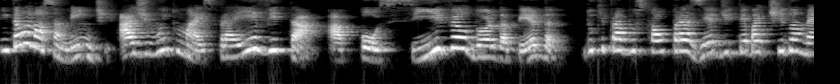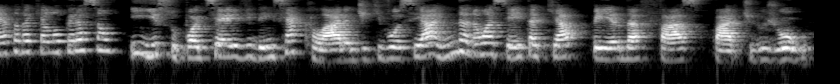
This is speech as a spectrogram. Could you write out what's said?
Então a nossa mente age muito mais para evitar a possível dor da perda do que para buscar o prazer de ter batido a meta daquela operação. E isso pode ser a evidência clara de que você ainda não aceita que a perda faz parte do jogo.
